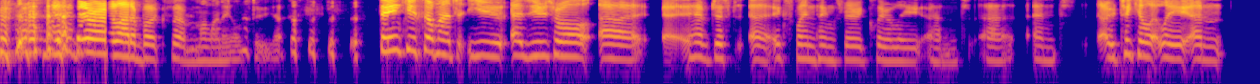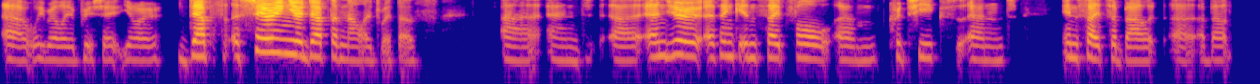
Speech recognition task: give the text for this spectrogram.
there are a lot of books on millennials too. Yeah. Thank you so much. You, as usual, uh, have just uh, explained things very clearly and uh, and articulately, and uh, we really appreciate your depth, sharing your depth of knowledge with us, uh, and uh, and your, I think, insightful um, critiques and insights about about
